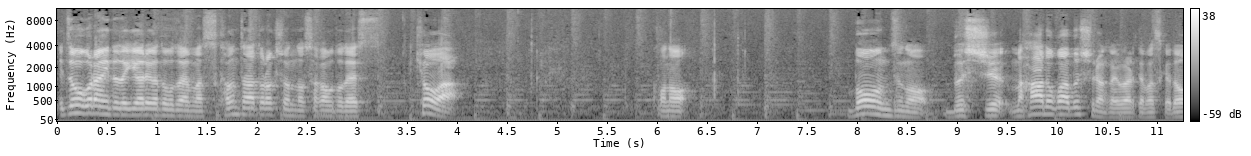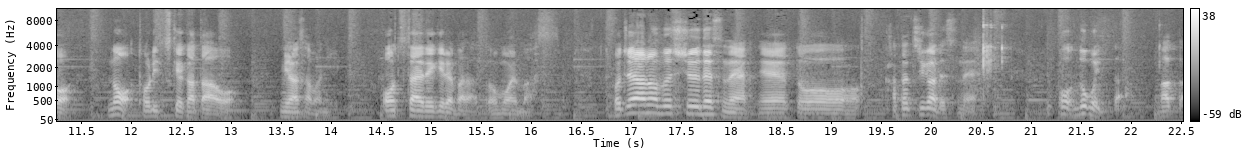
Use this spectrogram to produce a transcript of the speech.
いつもご覧いただきありがとうございます。カウンターアトラクションの坂本です。今日はこのボーンズのブッシュ、まあ、ハードコアブッシュなんか言われてますけどの取り付け方を皆様にお伝えできればなと思います。こちらのブッシュですねえっ、ー、と形がですねおどこ行った？あった。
